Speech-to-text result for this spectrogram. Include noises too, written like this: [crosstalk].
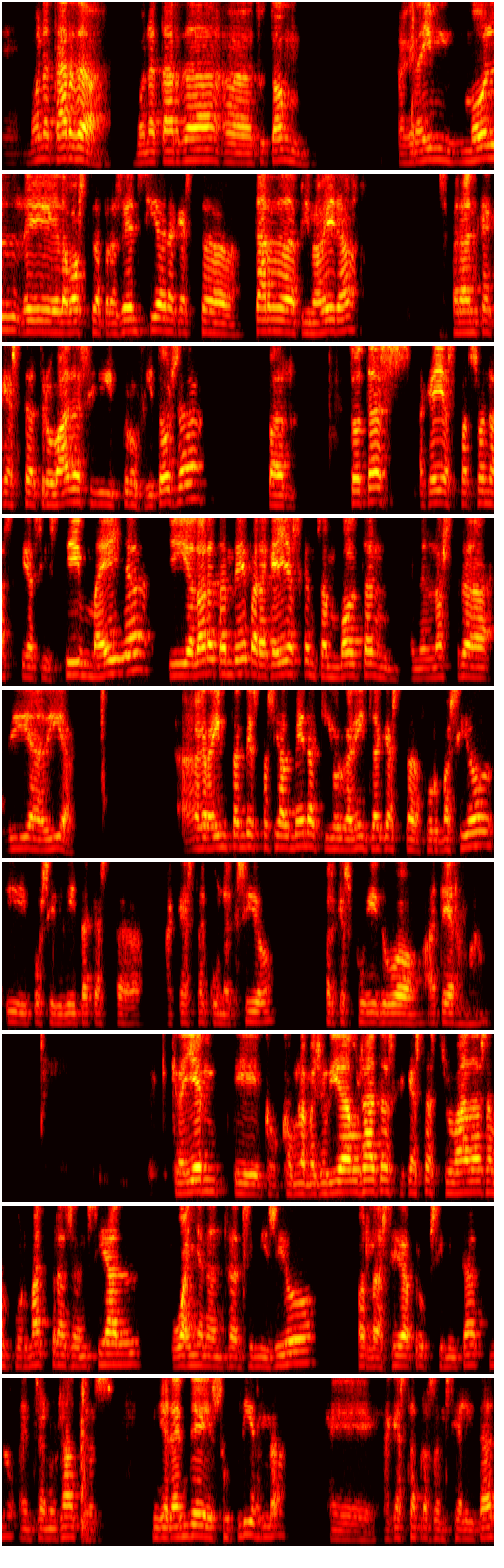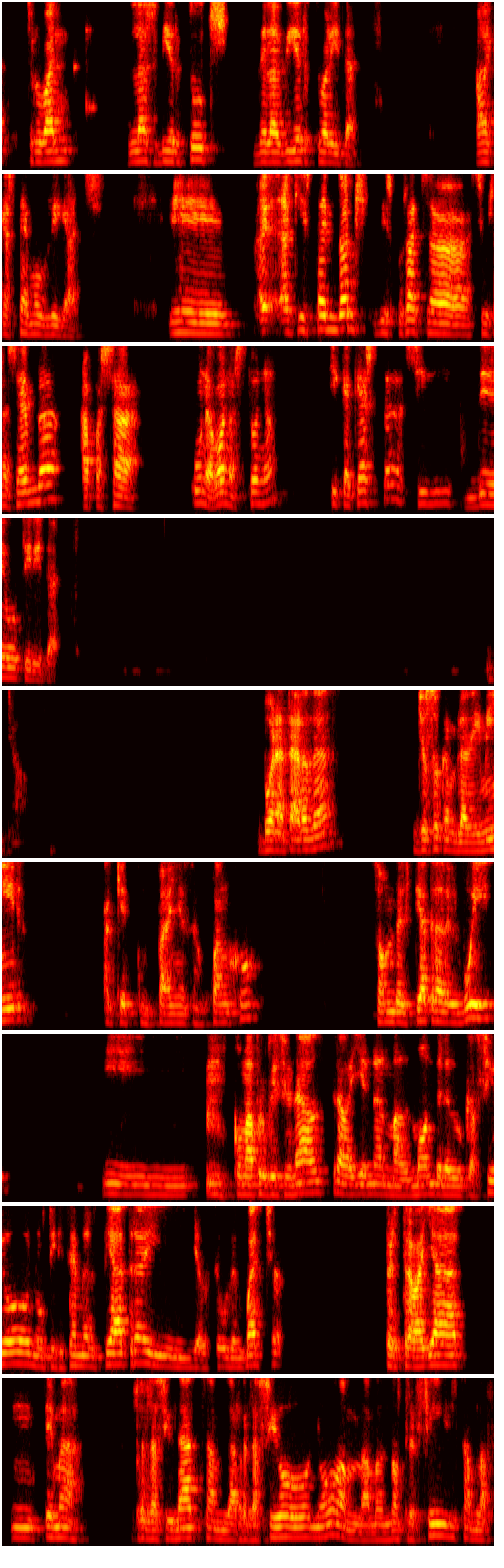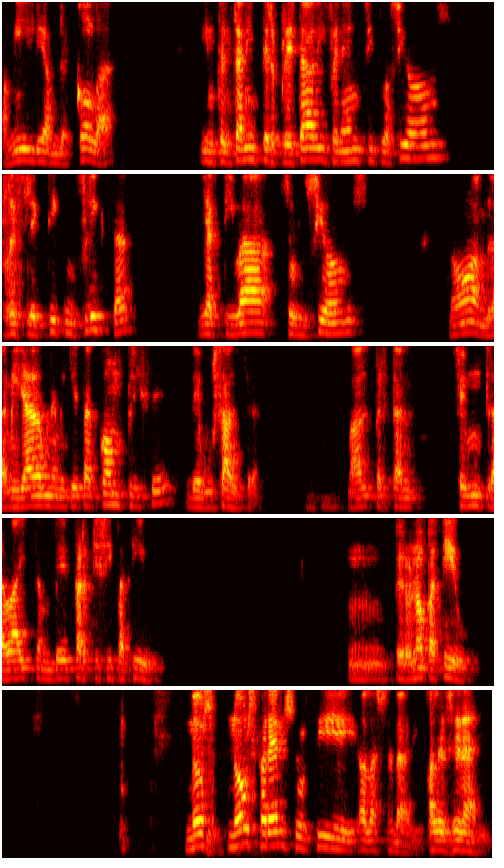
Bona tarda, bona tarda a tothom. Agraïm molt eh, la vostra presència en aquesta tarda de primavera, esperant que aquesta trobada sigui profitosa per totes aquelles persones que assistim a ella i alhora també per aquelles que ens envolten en el nostre dia a dia. Agraïm també especialment a qui organitza aquesta formació i possibilita aquesta, aquesta connexió perquè es pugui dur a terme creiem que, com la majoria de vosaltres, que aquestes trobades en format presencial guanyen en transmissió per la seva proximitat no? entre nosaltres. Mirarem de suplir-la, eh, aquesta presencialitat, trobant les virtuts de la virtualitat a la que estem obligats. I eh, aquí estem, doncs, disposats, a, si us sembla, a passar una bona estona i que aquesta sigui d'utilitat. Bona tarda, sóc en Vladimir, aquest company és en Juanjo. Som del Teatre del Buit i [clears throat] com a professionals treballem en el món de l'educació, utilitzem el teatre i el seu llenguatge per treballar temes relacionats amb la relació, no? amb, amb els nostres fills, amb la família, amb l'escola, intentant interpretar diferents situacions reflectir conflictes i activar solucions no? amb la mirada una miqueta còmplice de vosaltres. Val? Per tant, fem un treball també participatiu, mm, però no patiu. No no us farem sortir a l'escenari. A l'escenari.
